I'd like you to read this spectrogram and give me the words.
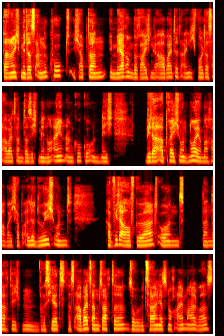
Dann habe ich mir das angeguckt. Ich habe dann in mehreren Bereichen gearbeitet. Eigentlich wollte das Arbeitsamt, dass ich mir nur einen angucke und nicht wieder abbreche und neue mache. Aber ich habe alle durch und habe wieder aufgehört. Und dann dachte ich, hm, was jetzt? Das Arbeitsamt sagte, so, wir bezahlen jetzt noch einmal was,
